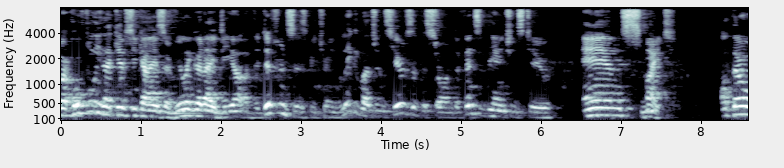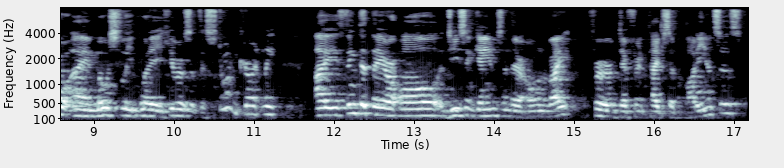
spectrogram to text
But hopefully that gives you guys a really good idea of the differences between League of Legends, Heroes of the Storm, Defense of the Ancients 2, and Smite. Although I mostly play Heroes of the Storm currently, I think that they are all decent games in their own right for different types of audiences.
